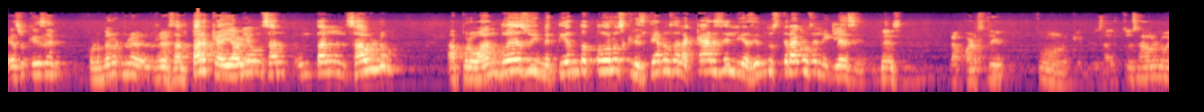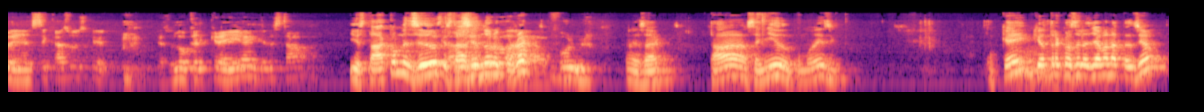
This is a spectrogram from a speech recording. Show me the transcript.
eso que dice, por lo menos re- resaltar que ahí había un, sal- un tal Saulo aprobando eso y metiendo a todos los cristianos a la cárcel y haciendo estragos en la iglesia. Entonces, La parte como lo que resalto Saulo en este caso es que eso es lo que él creía y él estaba, y estaba convencido que estaba haciendo lo correcto. full. Exacto. Estaba ceñido, como dicen. ¿Ok? ¿Qué otra cosa les llama la atención?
